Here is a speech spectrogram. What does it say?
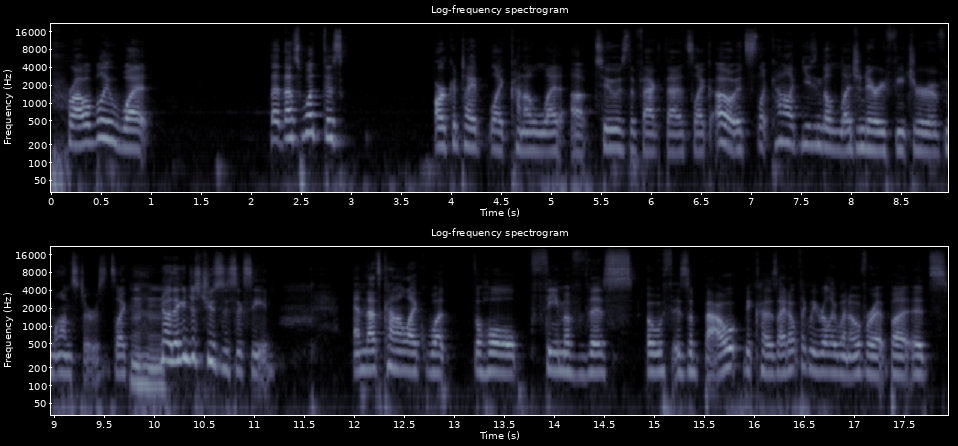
probably what that, that's what this archetype like kind of led up to is the fact that it's like oh it's like kind of like using the legendary feature of monsters it's like no they can just choose to succeed and that's kind of like what the whole theme of this oath is about because i don't think we really went over it but it's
